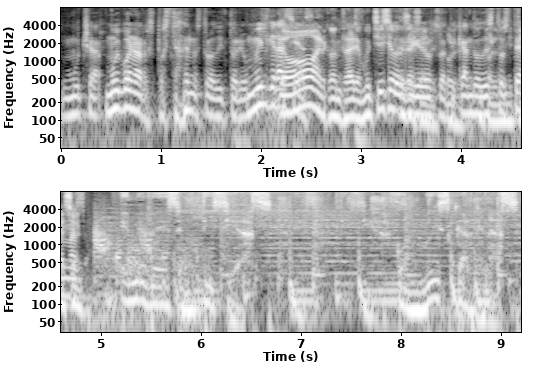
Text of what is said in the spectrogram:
mucha, muy buena respuesta de nuestro auditorio. Mil gracias. No, al contrario. Muchísimas gracias. platicando de estos temas. MBS Noticias con Luis Cárdenas.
